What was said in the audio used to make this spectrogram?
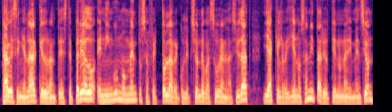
Cabe señalar que durante este periodo en ningún momento se afectó la recolección de basura en la ciudad, ya que el relleno sanitario tiene una dimensión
